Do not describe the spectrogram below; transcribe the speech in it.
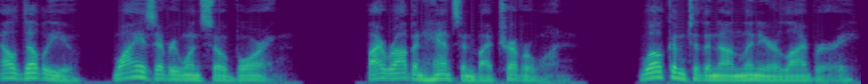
LW, Why is Everyone So Boring? By Robin Hanson by Trevor One. Welcome to the Nonlinear Library,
